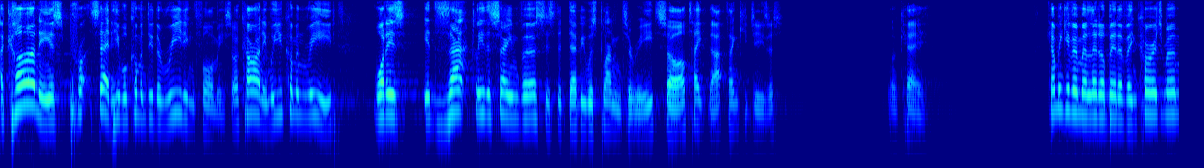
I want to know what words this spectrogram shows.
Akani has pr- said he will come and do the reading for me. So, Akani, will you come and read what is exactly the same verses that Debbie was planning to read? So, I'll take that. Thank you, Jesus. Okay. Can we give him a little bit of encouragement?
